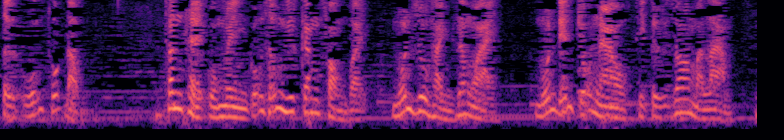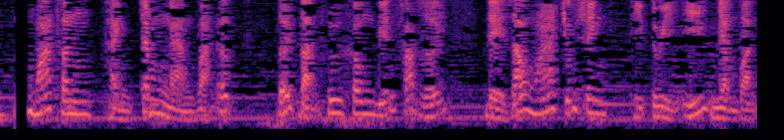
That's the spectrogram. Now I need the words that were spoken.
tự uống thuốc độc. Thân thể của mình cũng giống như căn phòng vậy, muốn du hành ra ngoài, muốn đến chỗ nào thì tự do mà làm, hóa thân thành trăm ngàn vạn ức, tới tận hư không biến pháp giới, để giáo hóa chúng sinh thì tùy ý nhậm vận.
